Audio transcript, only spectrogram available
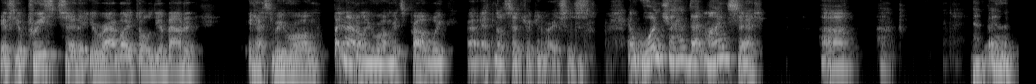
if your priest said it, your rabbi told you about it, it has to be wrong. But not only wrong, it's probably uh, ethnocentric and racist. And once you have that mindset, uh, and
